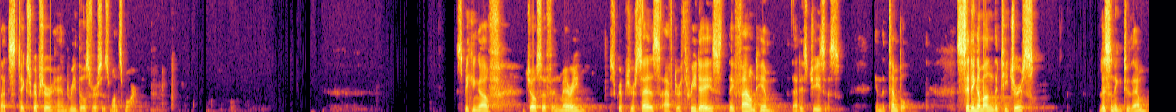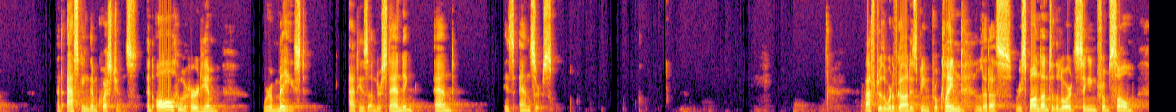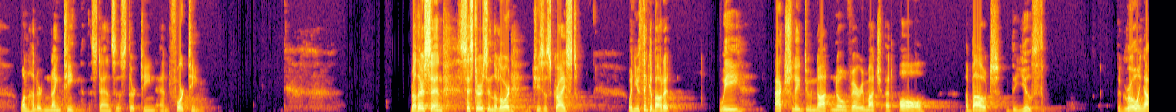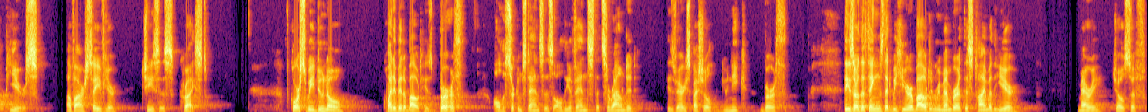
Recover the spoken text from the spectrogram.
Let's take scripture and read those verses once more. Speaking of Joseph and Mary, scripture says, after three days they found him, that is Jesus, in the temple, sitting among the teachers, listening to them, and asking them questions. And all who heard him were amazed at his understanding and his answers. After the word of God is being proclaimed, let us respond unto the Lord singing from Psalm 119, the stanzas 13 and 14. Brothers and sisters in the Lord Jesus Christ, when you think about it, we actually do not know very much at all about the youth, the growing up years of our Savior Jesus Christ. Of course, we do know quite a bit about his birth, all the circumstances, all the events that surrounded his very special, unique birth. These are the things that we hear about and remember at this time of the year Mary, Joseph,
